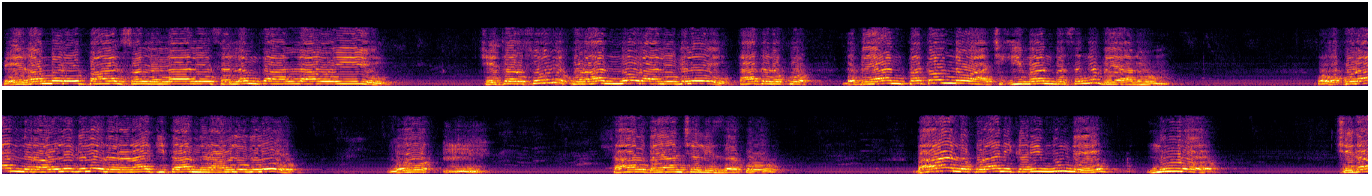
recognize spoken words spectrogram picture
پیغمبر پاک صلی الله علیه وسلم ته الله وی چې تر څو قرآن نور علی غلې تا ته د بیان پتوم نو چې ایمان به څنګه بیانوم او قرآن مراولې غلو د رڼا کتاب مراولې غلو نو تاو بیان چلی زده کو بهرحال د قران کریم نوم دی نور چې دا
